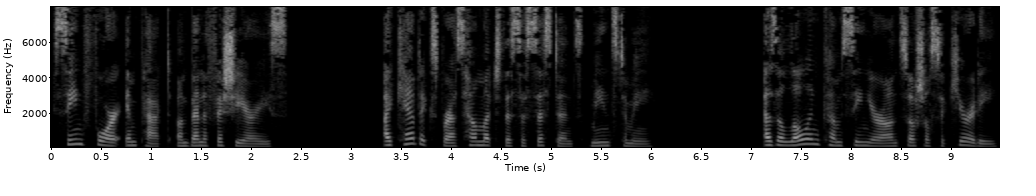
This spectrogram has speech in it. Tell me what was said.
Scene 4 Impact on beneficiaries. I can't express how much this assistance means to me. As a low-income senior on Social Security,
